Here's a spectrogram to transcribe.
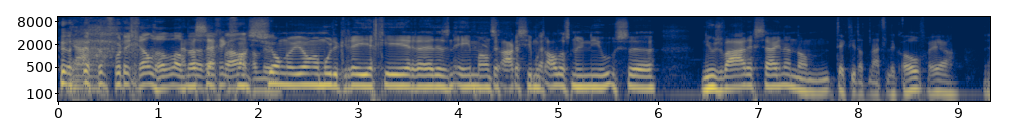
voor de Gelderland. En dan zeg ik van, jongen, jongen, moet ik reageren? Dit is een eenmansactie, moet alles nu nieuws, eh, nieuwswaardig zijn? En dan tikt hij dat letterlijk over, ja. Ja.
